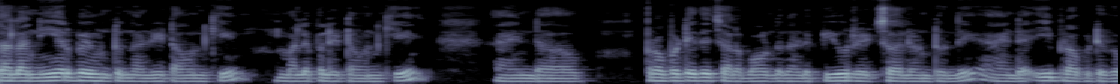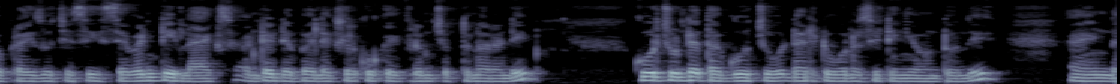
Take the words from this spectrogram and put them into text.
చాలా నియర్ బై ఉంటుందండి టౌన్కి మల్లెపల్లి టౌన్కి. అండ్ ప్రాపర్టీ అయితే చాలా బాగుంటుందండి. ప్యూర్ రెడ్ సాయిల్ ఉంటుంది. అండ్ ఈ ప్రాపర్టీ యొక్క ప్రైస్ వచ్చేసి సెవెంటీ ల్యాక్స్ అంటే డెబ్బై లక్షలకు ఒక ఎకరం చెప్తున్నారండి. కూర్చుంటే తగ్గొచ్చు డైరెక్ట్ ఓనర్ సిట్టింగే ఉంటుంది. అండ్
